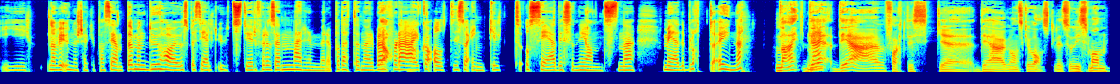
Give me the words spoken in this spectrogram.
i, når vi undersøker pasienter, men du har jo spesielt utstyr for å se nærmere på dette, Narbe, Ja, for det er ikke alltid så enkelt å se disse nyansene med det blotte øyne. Nei, det, Nei. det er faktisk eh, Det er ganske vanskelig. Så hvis man,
